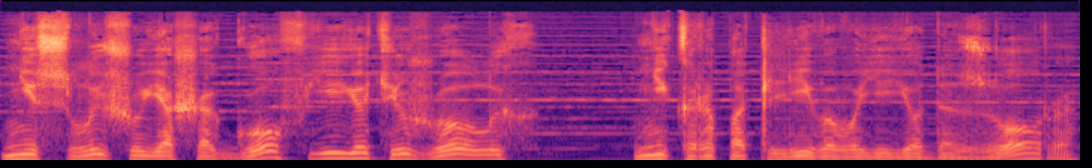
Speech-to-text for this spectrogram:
Не слышу я шагов ее тяжелых, Ни кропотливого ее дозора.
